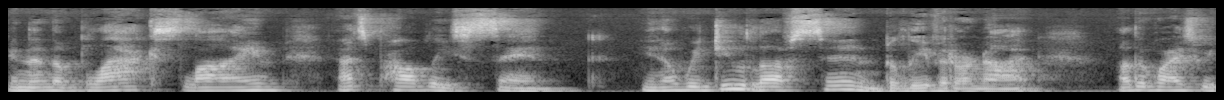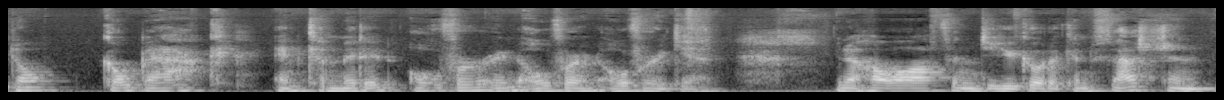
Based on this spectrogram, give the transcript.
And then the black slime, that's probably sin. You know, we do love sin, believe it or not. Otherwise, we don't go back and commit it over and over and over again. You know, how often do you go to confession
